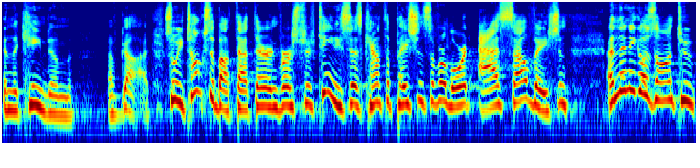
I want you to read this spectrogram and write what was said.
in the kingdom of God. So he talks about that there in verse 15. He says, Count the patience of our Lord as salvation. And then he goes on to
